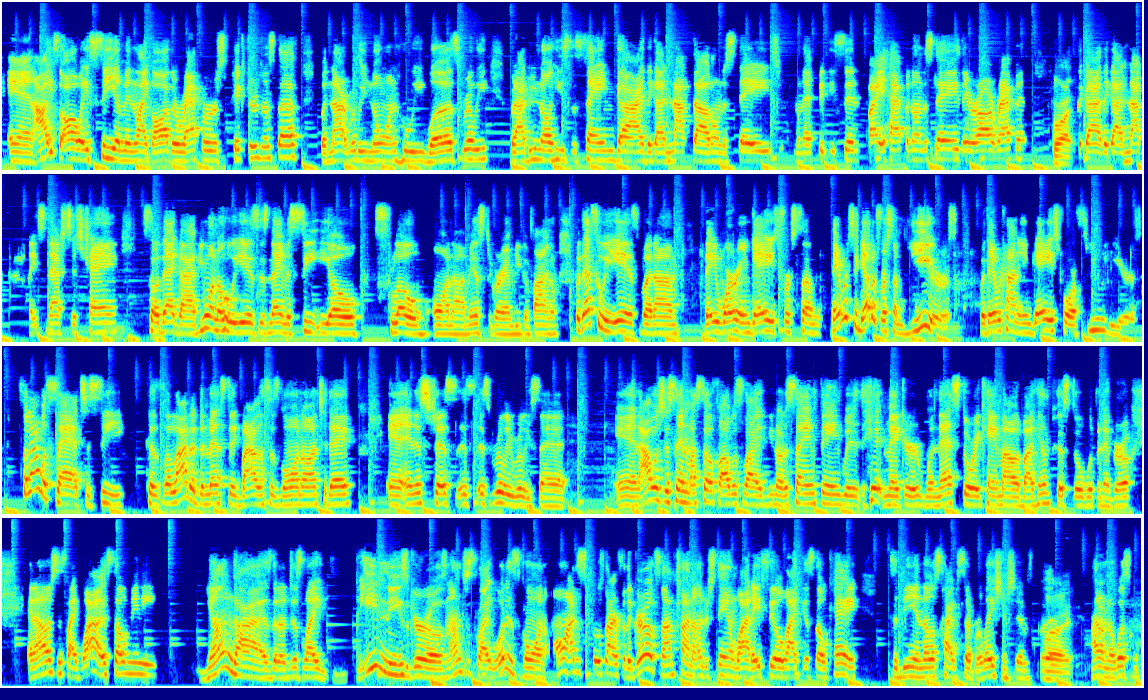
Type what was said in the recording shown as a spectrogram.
And I used to always see him in like all the rappers' pictures and stuff, but not really knowing who he was really. But I do know he's the same guy that got knocked out on the stage when that 50 Cent fight happened on the stage. They were all rapping. Right. The guy that got knocked they snatched his chain. So that guy, if you want to know who he is, his name is CEO Slow on um, Instagram. You can find him. But that's who he is. But um, they were engaged for some they were together for some years but they were kind of engaged for a few years so that was sad to see because a lot of domestic violence is going on today and, and it's just it's, it's really really sad and i was just saying to myself i was like you know the same thing with Hitmaka when that story came out about him pistol whipping a girl and i was just like wow it's so many young guys that are just like beating these girls. And I'm just like, what is going on? I just feel sorry for the girls. And I'm trying to understand why they feel like it's okay to be in those types of relationships. But right. I don't know what's the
